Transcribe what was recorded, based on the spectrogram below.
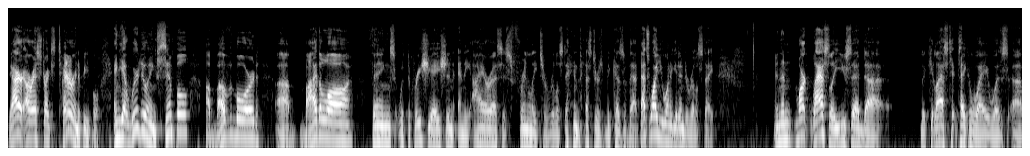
The IRS strikes terror into people, and yet we're doing simple, above the board, uh, by the law things with depreciation, and the IRS is friendly to real estate investors because of that. That's why you want to get into real estate. And then, Mark, lastly, you said uh, the last t- takeaway was uh,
